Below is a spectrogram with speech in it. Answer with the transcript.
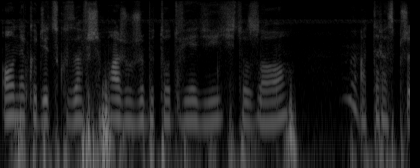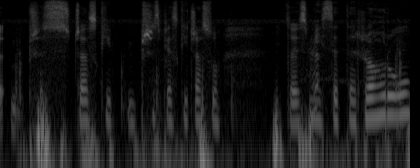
on jako dziecko zawsze marzył, żeby to odwiedzić, to zoo, a teraz prze, przez, czaski, przez piaski czasu to jest miejsce terroru.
